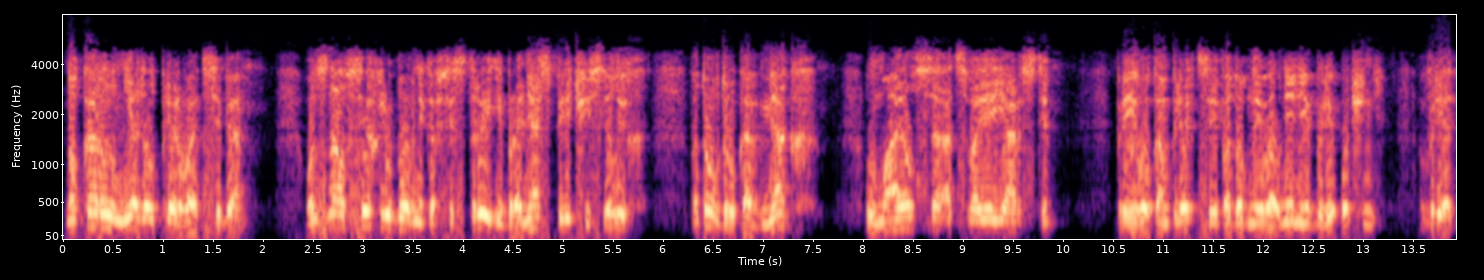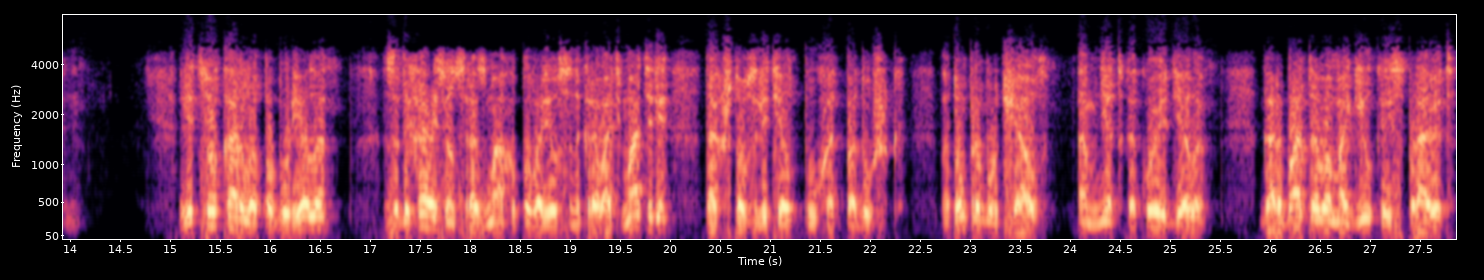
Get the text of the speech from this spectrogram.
Но Карл не дал прервать себя. Он знал всех любовников сестры и, бронясь, перечислил их. Потом вдруг обмяк, умаялся от своей ярости. При его комплекции подобные волнения были очень вредны. Лицо Карла побурело, задыхаясь, он с размаху повалился на кровать матери, так что взлетел пух от подушек. Потом пробурчал, а мне-то какое дело. Горбатого могилка исправит,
